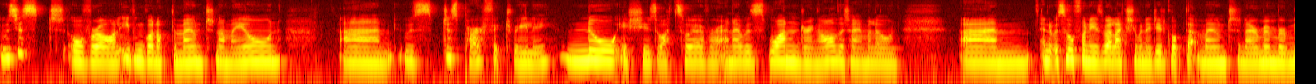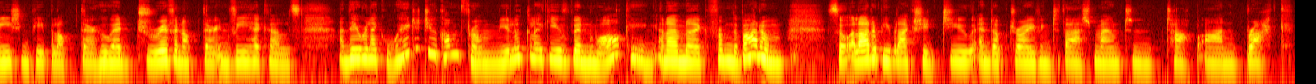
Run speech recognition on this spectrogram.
It was just overall, even going up the mountain on my own. Um, it was just perfect, really. No issues whatsoever. And I was wandering all the time alone. Um, and it was so funny as well, actually, when I did go up that mountain. I remember meeting people up there who had driven up there in vehicles, and they were like, Where did you come from? You look like you've been walking. And I'm like, From the bottom. So a lot of people actually do end up driving to that mountain top on Brac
